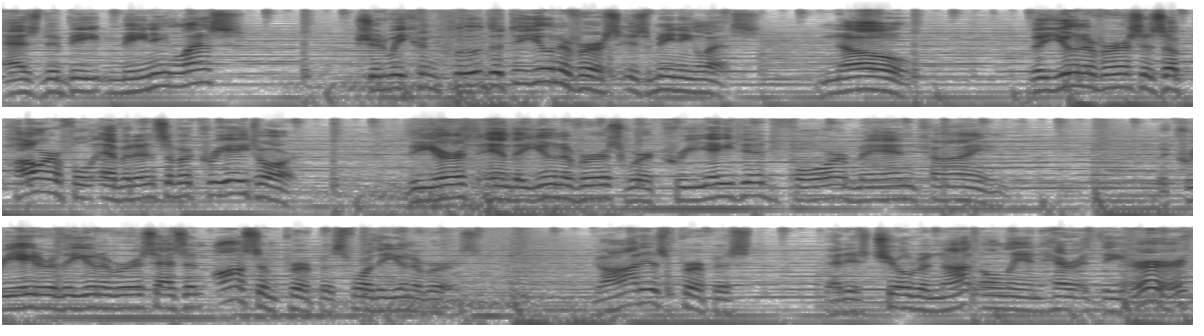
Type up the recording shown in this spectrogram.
as to be meaningless? Should we conclude that the universe is meaningless? No. The universe is a powerful evidence of a creator. The earth and the universe were created for mankind. The creator of the universe has an awesome purpose for the universe. God has purposed that his children not only inherit the earth,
